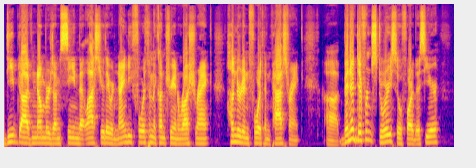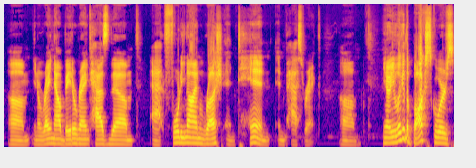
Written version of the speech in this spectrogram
deep dive numbers, I'm seeing that last year they were 94th in the country in rush rank, 104th in pass rank. Uh, been a different story so far this year. Um, you know, right now Beta Rank has them at 49 rush and 10 in pass rank. Um, you know, you look at the box scores,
